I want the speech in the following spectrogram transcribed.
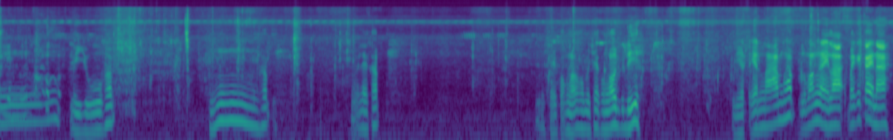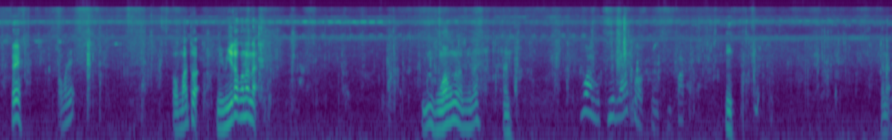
ยเล่นมือไม่อยู่ครับ อืมครับไม่เป็นไรครับไม่ใช่ของเราก็ไม่ใช่ของเราอยู่ดีเนี่ยเตียนลามครับ ระวังไหนละไปใกล้ๆนะเฮ้ยออกมานี่ออกมาตัวไม่มีแล้วคนนั้นน่ะมันหัวมึงนะเห็นไหม ว่ามันคืนแล้วตอกถูกปักนั่นน่ะ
